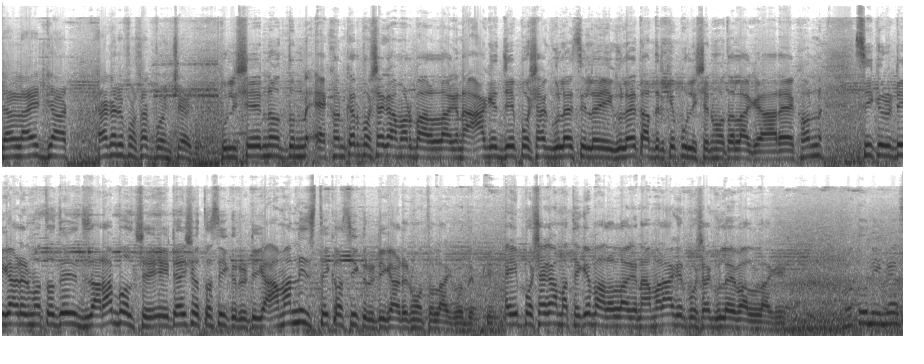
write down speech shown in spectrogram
যারা লাইট গার্ড একেবারে পোশাক বঞ্চে পুলিশের নতুন এখনকার পোশাক আমার ভালো লাগে না। আগে যে পোশাকগুলো ছিল এগুলাই তাদেরকে পুলিশের মতো লাগে। আর এখন সিকিউরিটি গার্ডের মতো যে যারা বলছে এটাই সত্য সিকিউরিটি আমার নিজ থেকেও সিকিউরিটি গার্ডের মতো লাগে ওদেরকে। এই পোশাক আমার থেকে ভালো লাগে না। আমার আগের পোশাকগুলাই ভালো লাগে। নতুন ইমেজ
